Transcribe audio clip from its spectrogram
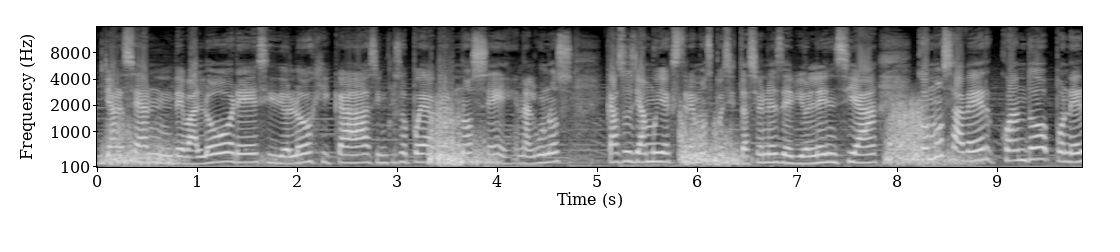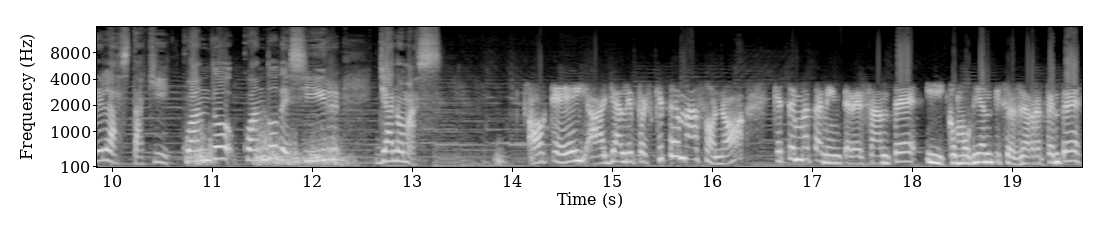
ya sean de valores, ideológicas, incluso puede haber, no sé, en algunos casos ya muy extremos, pues situaciones de violencia. ¿Cómo saber cuándo poner el hasta aquí? ¿Cuándo, cuándo decir ya no más? Ok, ayale, pues qué temazo, ¿no? Qué tema tan interesante y como bien dices, de repente,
